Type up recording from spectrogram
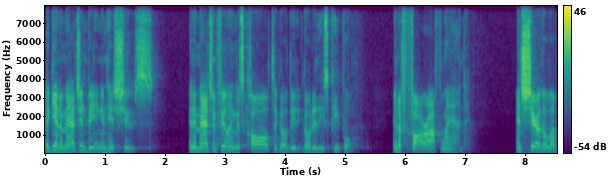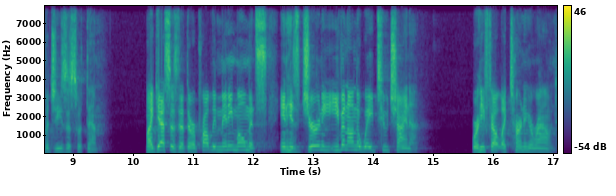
Again, imagine being in his shoes and imagine feeling this call to go to, go to these people in a far off land and share the love of Jesus with them. My guess is that there were probably many moments in his journey, even on the way to China, where he felt like turning around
